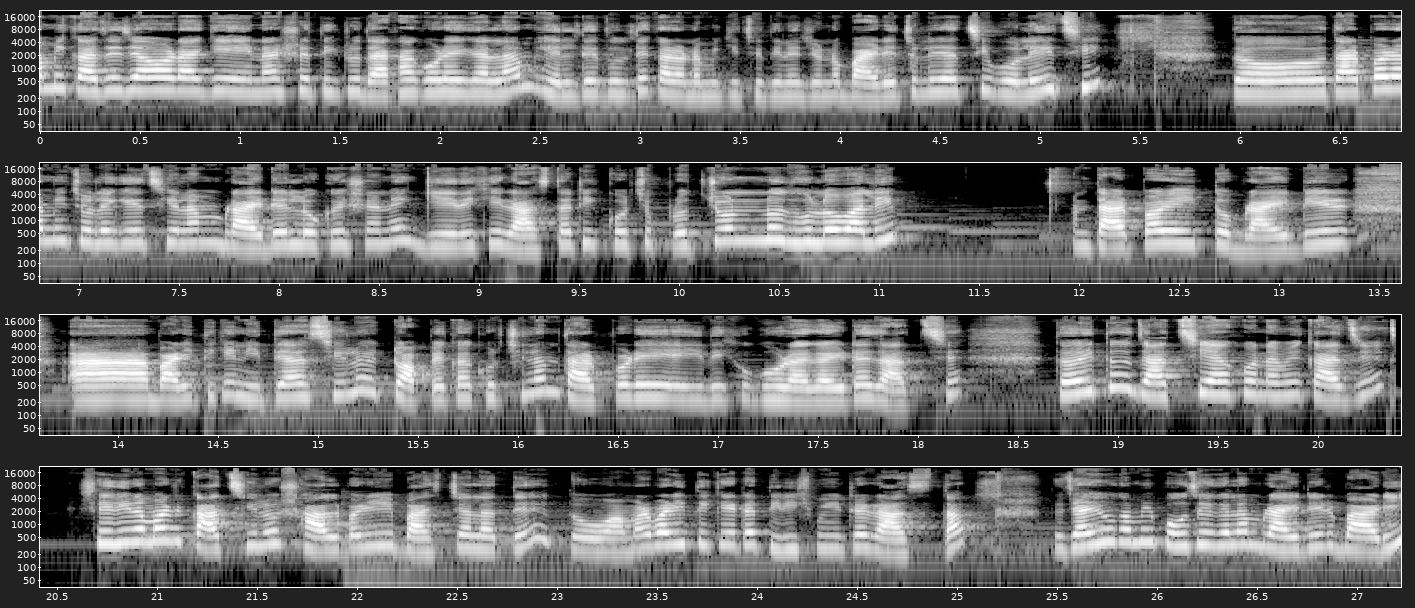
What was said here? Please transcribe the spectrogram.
আমি কাজে যাওয়ার আগে এনার সাথে একটু দেখা করে গেলাম হেলতে দুলতে, কারণ আমি কিছুদিনের জন্য বাইরে চলে যাচ্ছি বলেইছি। তো তারপর আমি চলে গিয়েছিলাম ব্রাইডের লোকেশনে গিয়ে দেখি রাস্তা ঠিক করছে। প্রচণ্ড ধুলোবালি। তারপর এই তো ব্রাইডের বাড়ি থেকে নিতে আসছিল, একটু অপেক্ষা করছিলাম, তারপরে এই দেখো ঘোড়া গাড়িটা যাচ্ছে। তো এই তো যাচ্ছি এখন আমি কাজে। সেদিন আমার কাজ ছিল শালবাড়ি বাস চালাতে, তো আমার বাড়ি থেকে এটা তিরিশ মিনিটের রাস্তা। তো যাই হোক, আমি পৌঁছে গেলাম রাইডের বাড়ি।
